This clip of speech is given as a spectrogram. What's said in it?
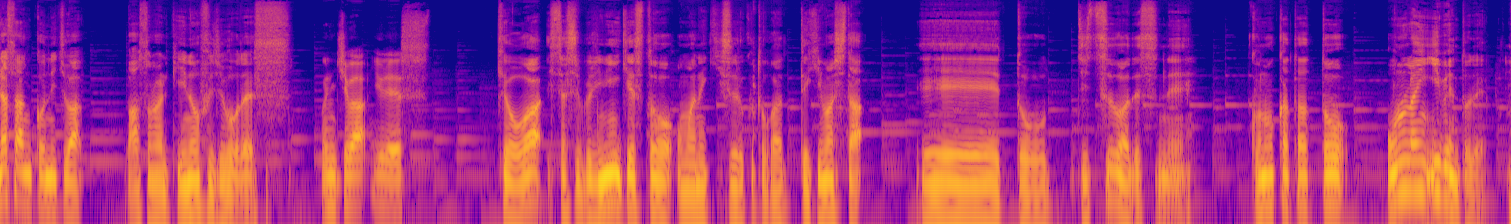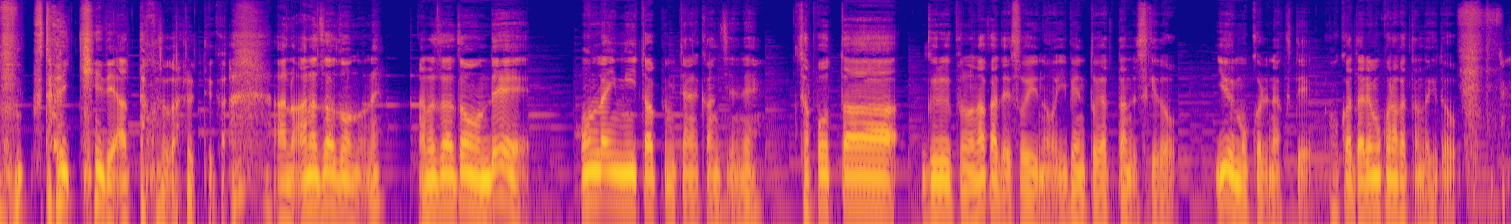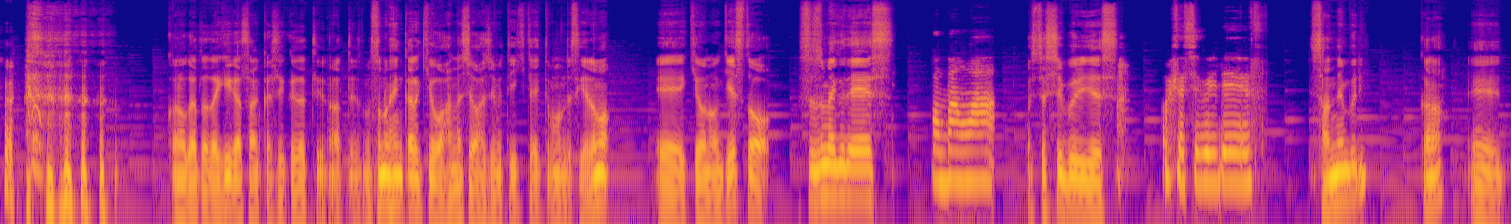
皆さん、こんにちは。パーソナリティの藤坊です。こんにちは、ゆうです。今日は久しぶりにゲストをお招きすることができました。えーっと、実はですね、この方とオンラインイベントで 二人っきりで会ったことがあるっていうか、あの、アナザードーンのね、アナザードーンでオンラインミートアップみたいな感じでね、サポーターグループの中でそういうのをイベントをやったんですけど、ユウも来れなくて、他誰も来なかったんだけど、この方だけが参加してくれたっていうのがあって、その辺から今日は話を始めていきたいと思うんですけれども、えー今日のゲスト、すずめぐです。こんばんは。お久しぶりです。お久しぶりです。3年ぶり？かな？えー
